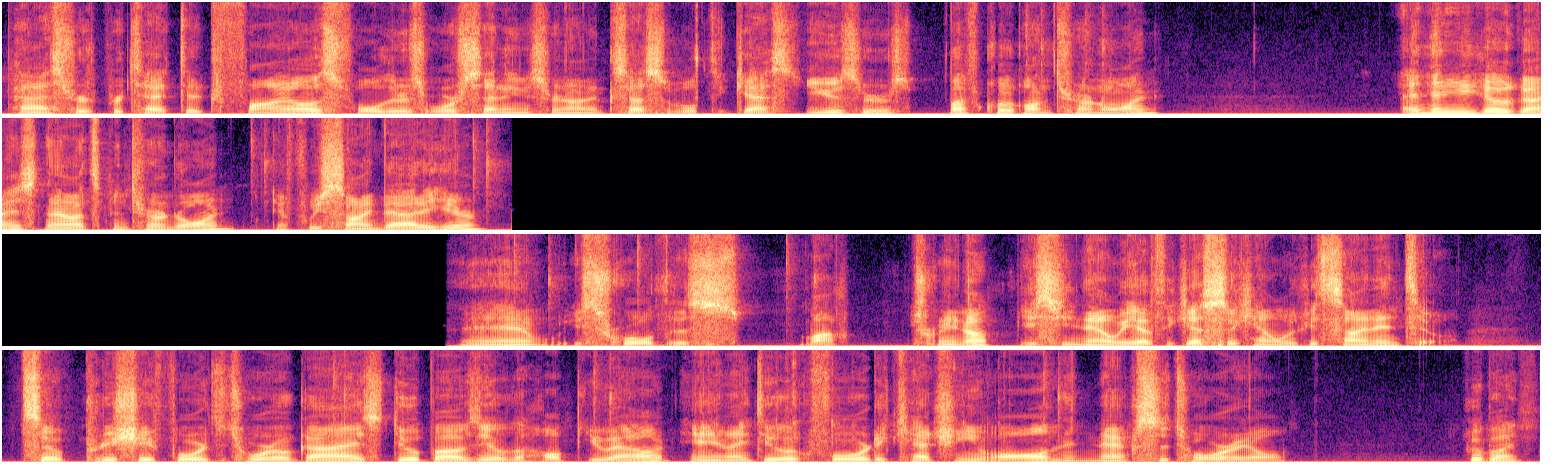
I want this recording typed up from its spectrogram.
Password protected files, folders, or settings are not accessible to guest users. Left click on turn on. And there you go guys, now it's been turned on. If we signed out of here, and we scroll this lock screen up, you see now we have the guest account we could sign into. So pretty straightforward tutorial guys. Do hope I was able to help you out and I do look forward to catching you all in the next tutorial. Goodbye.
